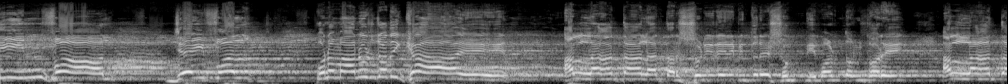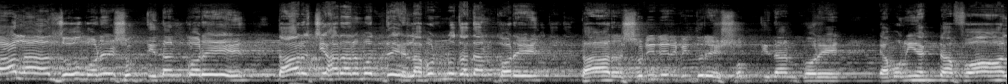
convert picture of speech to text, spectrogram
তিন ফল, যেই ফল কোনো মানুষ যদি খায় আল্লাহ তাআলা তার শরীরের ভিতরে শক্তি বর্ধন করে, আল্লাহ তাআলা যৌবনের শক্তি দান করে, তার চেহারার মধ্যে লাবণ্যতা দান করে, তার শরীরের ভিতরে শক্তি দান করে। এমনই একটা ফল,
